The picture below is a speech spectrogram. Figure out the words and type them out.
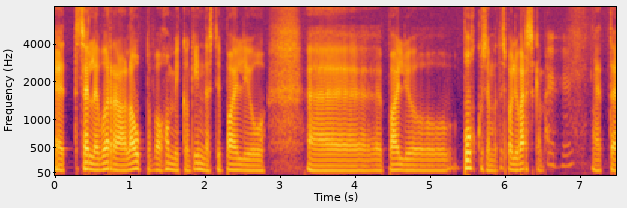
et selle võrra laupäeva hommik on kindlasti palju äh,, palju puhkuse mõttes palju värskem mm. -hmm. et,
